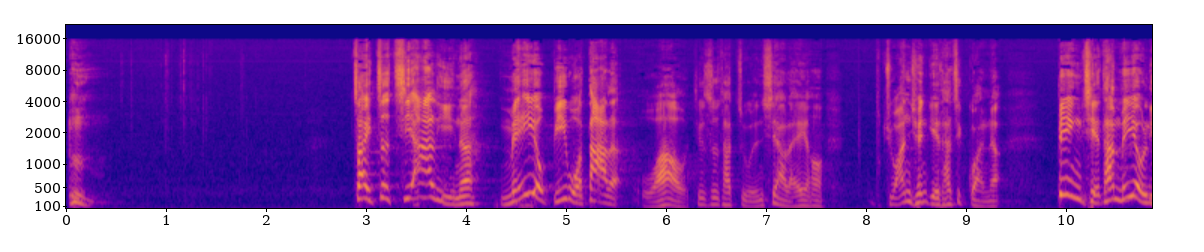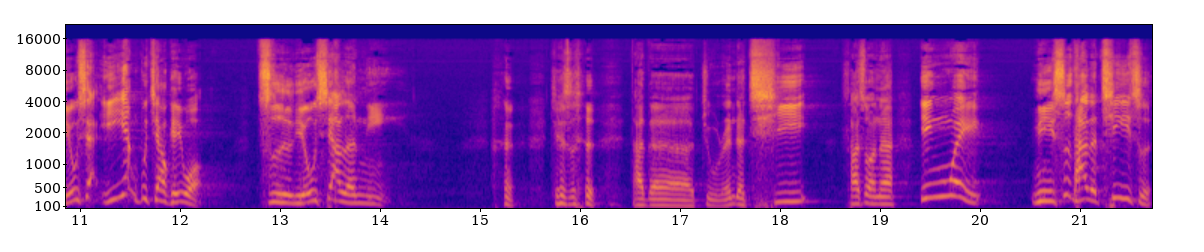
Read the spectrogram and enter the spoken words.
在这家里呢，没有比我大的。哇哦，就是他主人下来以后，完全给他去管了，并且他没有留下一样不交给我，只留下了你。就是他的主人的妻，他说呢，因为你是他的妻子，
